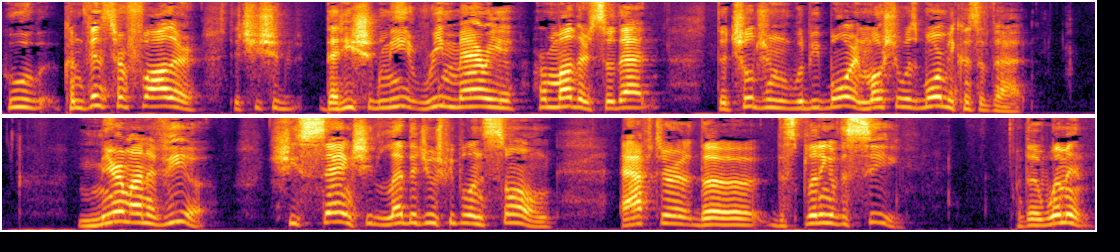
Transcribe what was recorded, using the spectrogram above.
who convinced her father that she should that he should meet, remarry her mother so that the children would be born. Moshe was born because of that. Miriam Anavia, she sang, she led the Jewish people in song after the the splitting of the sea. The women.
